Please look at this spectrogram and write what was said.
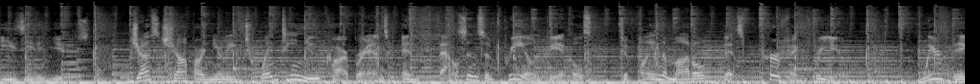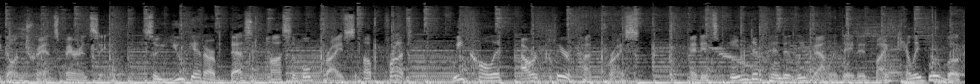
easy to use. Just shop our nearly 20 new car brands and thousands of pre owned vehicles to find the model that's perfect for you. We're big on transparency, so you get our best possible price up front. We call it our clear cut price, and it's independently validated by Kelley Blue Book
